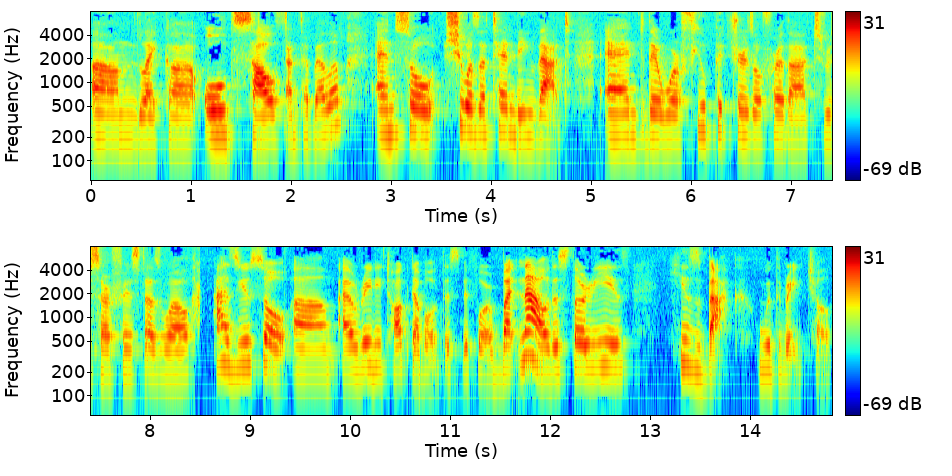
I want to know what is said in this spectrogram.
um, like uh, Old South antebellum, and so she was attending that. And there were a few pictures of her that resurfaced as well. As you saw, um, I already talked about this before, but now the story is he's back with Rachael.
